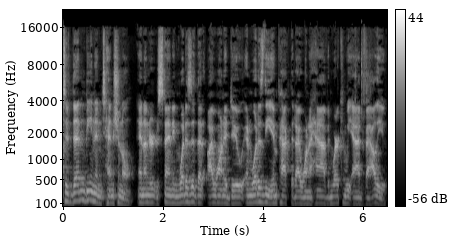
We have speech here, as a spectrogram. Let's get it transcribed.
to then being intentional and understanding what is it that I want to do and what is the impact that I want to have and where can we add value.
